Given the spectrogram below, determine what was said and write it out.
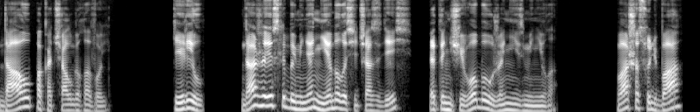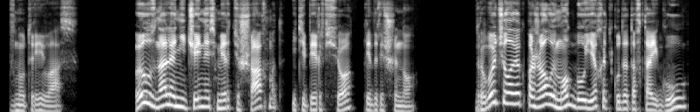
Дау покачал головой. Кирилл, даже если бы меня не было сейчас здесь, это ничего бы уже не изменило. Ваша судьба внутри вас. Вы узнали о ничейной смерти шахмат, и теперь все предрешено. Другой человек, пожалуй, мог бы уехать куда-то в тайгу,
